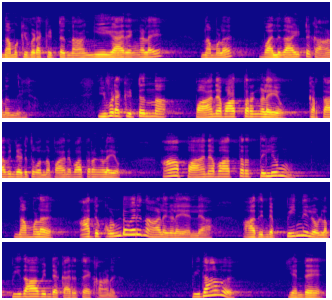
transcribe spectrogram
നമുക്കിവിടെ കിട്ടുന്ന അംഗീകാരങ്ങളെ നമ്മൾ വലുതായിട്ട് കാണുന്നില്ല. ഇവിടെ കിട്ടുന്ന പാനപാത്രങ്ങളെയോ കർത്താവിന്റെ അടുത്ത് വന്ന പാനപാത്രങ്ങളെയോ ആ പാനപാത്രത്തിലും നമ്മൾ അത് കൊണ്ടുവരുന്ന ആളുകളെയല്ല അതിന്റെ പിന്നിലുള്ള പിതാവിന്റെ കരത്തെ കാണുക. പിതാവ് എന്റെ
